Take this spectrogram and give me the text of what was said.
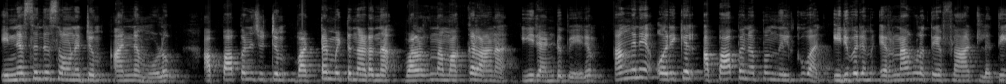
ഇന്നസെന്റ് സോണറ്റും അന്നമോളും. അപ്പാപ്പന് ചുറ്റും വട്ടമിട്ട് നടന്ന് വളർന്ന മക്കളാണ് ഈ രണ്ടുപേരും അങ്ങനെ ഒരിക്കൽ അപ്പാപ്പനൊപ്പം നിൽക്കുവാൻ ഇരുവരും എറണാകുളത്തെ ഫ്ളാറ്റിലെത്തി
